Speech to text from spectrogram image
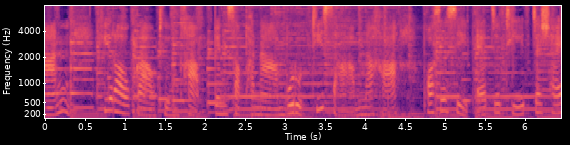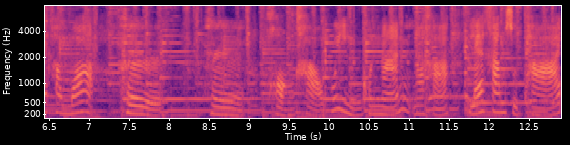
นั้น ที่เรากล่าวถึงค่ะ เป็นสรรพนามบุรุษที่ 3 นะคะ possessive adjective จะใช้คำว่า her her ของเขาผู้หญิงคนนั้นนะคะ และคำสุดท้าย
